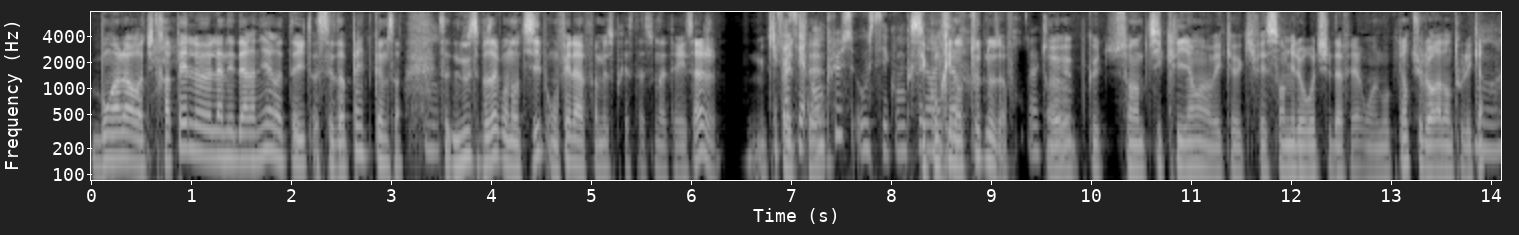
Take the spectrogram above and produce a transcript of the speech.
bon alors, tu te rappelles l'année dernière, t'as eu, ça doit pas être comme ça. Mm. Ça- Nous, c'est pour ça qu'on anticipe. On fait la fameuse prestation d'atterrissage. Qui Et peut ça, c'est en plus ou c'est compris C'est dans compris dans toutes nos offres. Ok. Euh, que tu sois un petit client avec euh, qui fait 100 000 euros de chiffre d'affaires ou un gros client, tu l'auras dans tous les cas. Mm.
